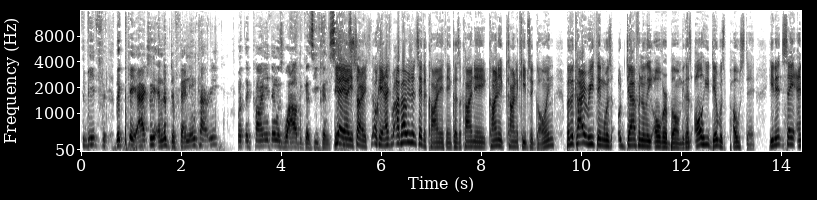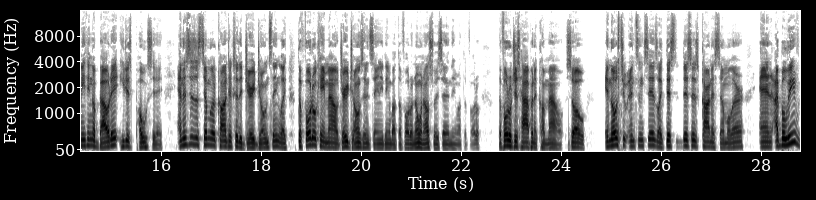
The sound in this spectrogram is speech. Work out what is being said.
to be the okay, I actually end up defending Kyrie, but the Kanye thing was wild because he couldn't see. yeah, yeah, yeah. Sorry. Okay, I, I probably shouldn't say the Kanye thing because the Kanye Kanye kind of keeps it going, but the Kyrie thing was definitely overblown because all he did was post it. He didn't say anything about it. He just posted it. And this is a similar context to the Jerry Jones thing. Like the photo came out, Jerry Jones didn't say anything about the photo. No one else really said anything about the photo. The photo just happened to come out. So in those two instances, like this, this is kind of similar. And I believe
